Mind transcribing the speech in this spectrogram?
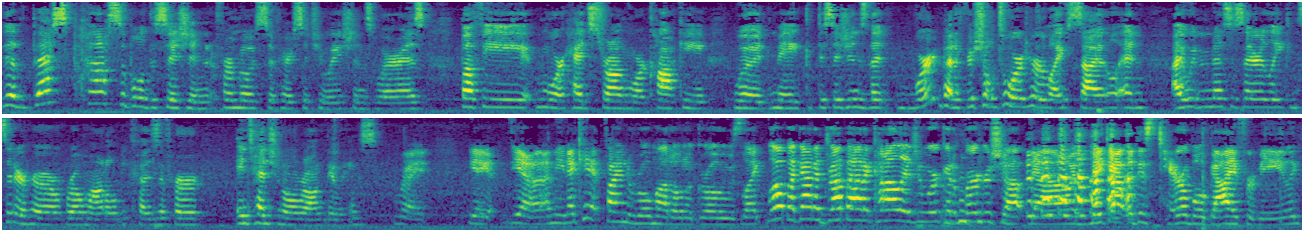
the best possible decision for most of her situations, whereas Buffy, more headstrong, more cocky, would make decisions that weren't beneficial toward her lifestyle, and I wouldn't necessarily consider her a role model because of her intentional wrongdoings. Right. Yeah, yeah, yeah. I mean, I can't find a role model in a girl who was like, "Well, I gotta drop out of college and work at a burger shop now and make out with this terrible guy for me." Like,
